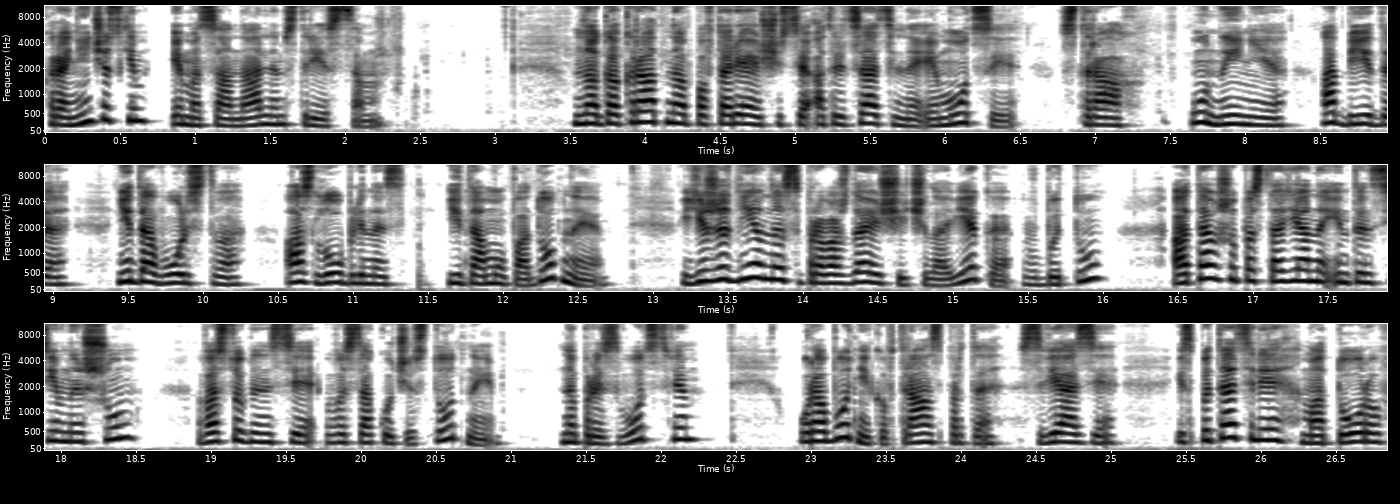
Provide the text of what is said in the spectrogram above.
хроническим эмоциональным стрессом. Многократно повторяющиеся отрицательные эмоции – страх, уныние, обида, недовольство, озлобленность и тому подобное – ежедневно сопровождающие человека в быту, а также постоянно интенсивный шум, в особенности высокочастотный, на производстве, у работников транспорта, связи, испытателей моторов,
